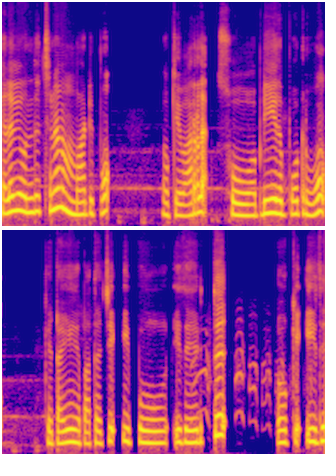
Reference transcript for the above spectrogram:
கிளவி வந்துச்சுன்னா நம்ம மாட்டிப்போம். ஓகே வரல. ஸோ அப்படியே இதை போட்டுருவோம். ஓகே டைமிங்கை பார்த்தாச்சு. இப்போது இதை எடுத்து ஓகே இது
